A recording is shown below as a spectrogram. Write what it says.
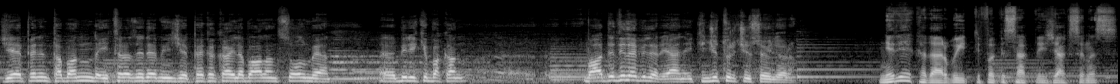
CHP'nin tabanının da itiraz edemeyeceği, PKK ile bağlantısı olmayan e, bir iki bakan e, vaat edilebilir. Yani ikinci tur için söylüyorum. Nereye kadar bu ittifakı saklayacaksınız?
